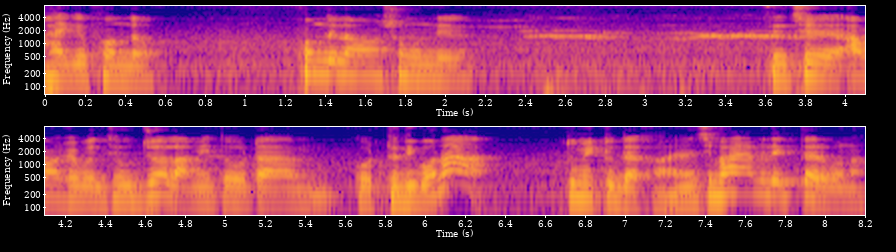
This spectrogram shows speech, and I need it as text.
ভাইকে ফোন দাও। ফোন দিলাম আমার সম্বন্ধে হচ্ছে আমাকে বলছে, উজ্জ্বল, আমি তো ওটা করতে দিব না, তুমি একটু দেখো আমি ভাই, আমি দেখতে পারব না।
